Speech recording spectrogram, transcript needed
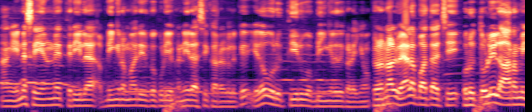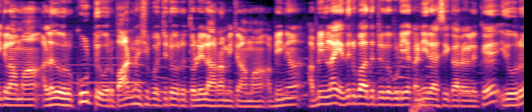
நாங்கள் என்ன செய்யணும்னே தெரியல அப்படிங்கிற மாதிரி இருக்கக்கூடிய கன்னிராசிக்காரர்களுக்கு ஏதோ ஒரு தீர்வு அப்படிங்கிறது கிடைக்கும். ஒரு நாள் வேலை பார்த்தாச்சு ஒரு தொழில் ஆரம்பிக்கலாமா? அல்லது ஒரு கூட்டு ஒரு பார்ட்னர்ஷிப் வச்சுட்டு ஒரு தொழில் ஆரம்பிக்கலாமா? அப்படின்னு அப்படின்லாம் எதிர்பார்த்துட்டு இருக்கக்கூடிய கன்னிராசிக்காரர்களுக்கு இது ஒரு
